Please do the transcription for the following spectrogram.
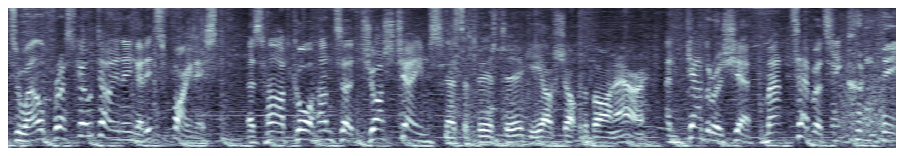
to alfresco dining at its finest as hardcore hunter Josh James That's the first turkey I've shot with a bow and arrow. and gatherer chef Matt Tebbutt It couldn't be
